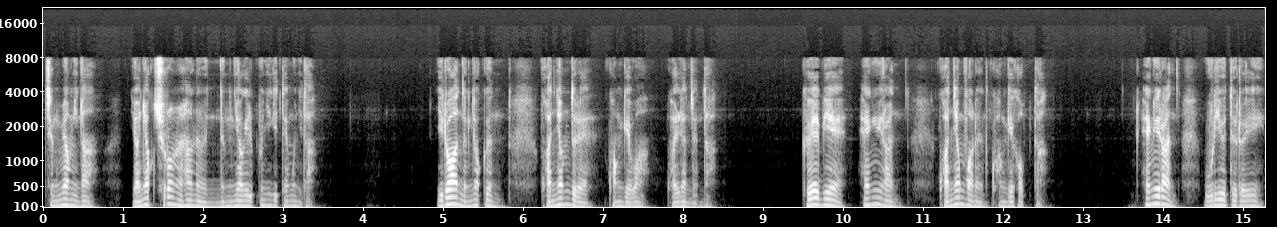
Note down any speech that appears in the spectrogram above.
증명이나 연역 추론을 하는 능력일 뿐이기 때문이다. 이러한 능력은 관념들의 관계와 관련된다. 그에 비해 행위란 관념과는 관계가 없다. 행위란 우리들의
